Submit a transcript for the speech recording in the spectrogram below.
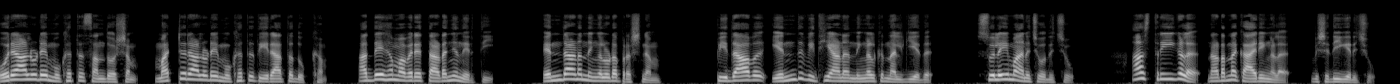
ഒരാളുടെ മുഖത്ത് സന്തോഷം മറ്റൊരാളുടെ മുഖത്ത് തീരാത്ത ദുഃഖം. അദ്ദേഹം അവരെ തടഞ്ഞു നിർത്തി. എന്താണ് നിങ്ങളുടെ പ്രശ്നം? പിതാവ് എന്ത് വിധിയാണ് നിങ്ങൾക്ക് നൽകിയത്? സുലൈമാന് ചോദിച്ചു. ആ സ്ത്രീകൾ നടന്ന കാര്യങ്ങൾ വിശദീകരിച്ചു.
